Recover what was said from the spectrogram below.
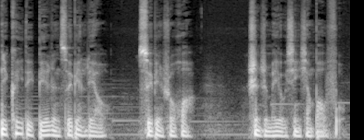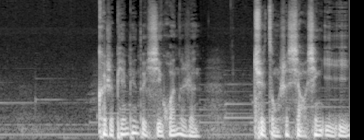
你可以对别人随便聊，随便说话，甚至没有形象包袱。可是偏偏对喜欢的人，却总是小心翼翼，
